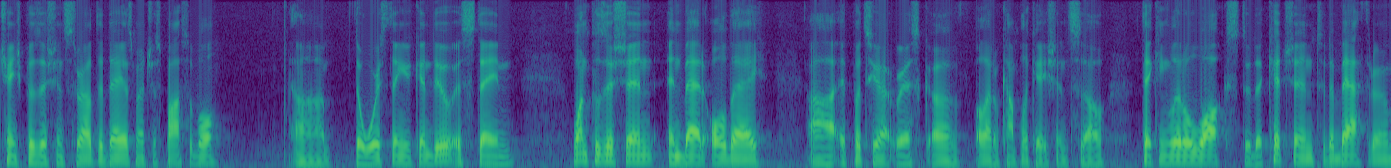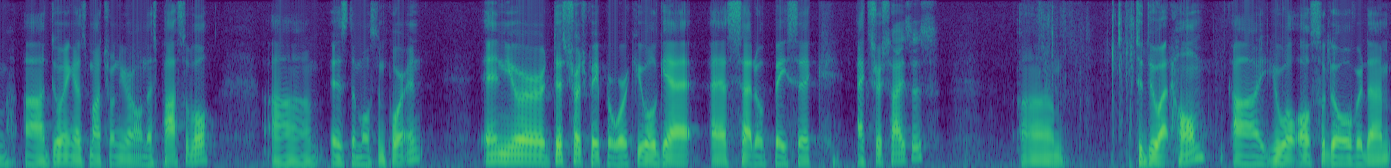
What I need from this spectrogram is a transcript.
change positions throughout the day as much as possible. Um, the worst thing you can do is stay in one position in bed all day. Uh, it puts you at risk of a lot of complications. So taking little walks to the kitchen, to the bathroom, uh, doing as much on your own as possible um, is the most important. In your discharge paperwork, you will get a set of basic exercises um, to do at home. Uh, you will also go over them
